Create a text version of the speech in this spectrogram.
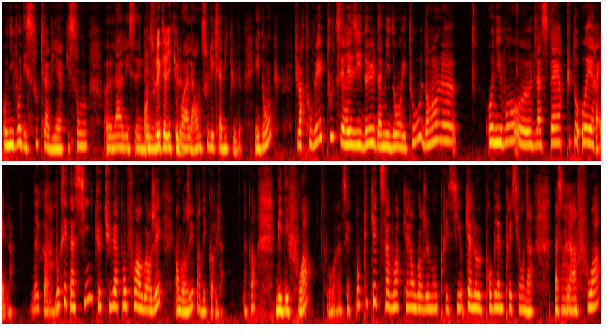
au niveau des sous-clavières, qui sont euh, là, les, En dessous des clavicules. Voilà, en dessous des clavicules. Et donc, tu vas retrouver tous ces résidus d'amidon et tout dans le au niveau euh, de la sphère plutôt ORL. D'accord. Donc c'est un signe que tu as ton foie engorgé, engorgé par des cols. D'accord? Mais des fois, c'est compliqué de savoir quel engorgement précis, quel problème précis on a. Parce qu'un foie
